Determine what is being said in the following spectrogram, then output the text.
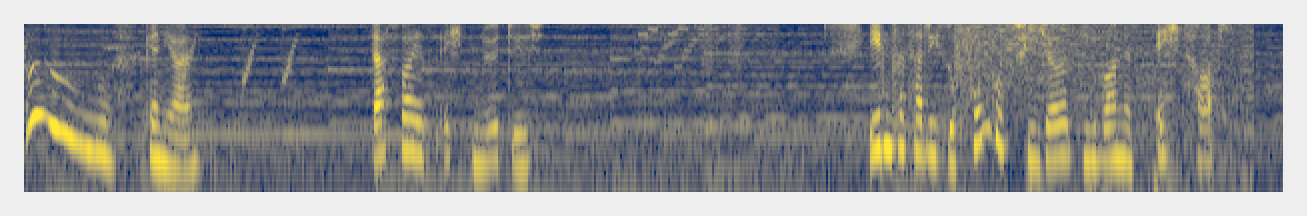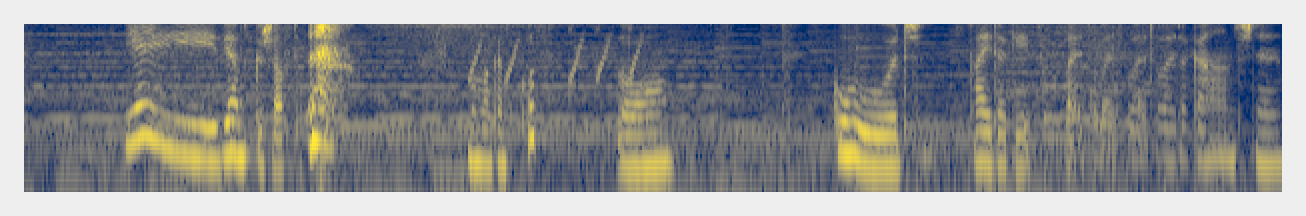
Uh, genial. Das war jetzt echt nötig. Jedenfalls hatte ich so Funkusviecher, die waren jetzt echt hart. Yay, wir haben es geschafft. Nochmal ganz kurz. So. Gut. Weiter geht's. Weiter, weiter, weiter, weiter. Ganz schnell.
